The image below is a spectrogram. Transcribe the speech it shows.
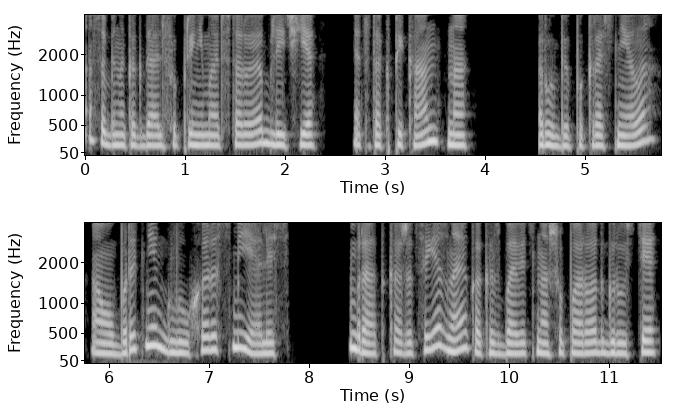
Особенно, когда альфа принимает второе обличье. Это так пикантно. Руби покраснела, а оборотни глухо рассмеялись. «Брат, кажется, я знаю, как избавить нашу пару от грусти.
